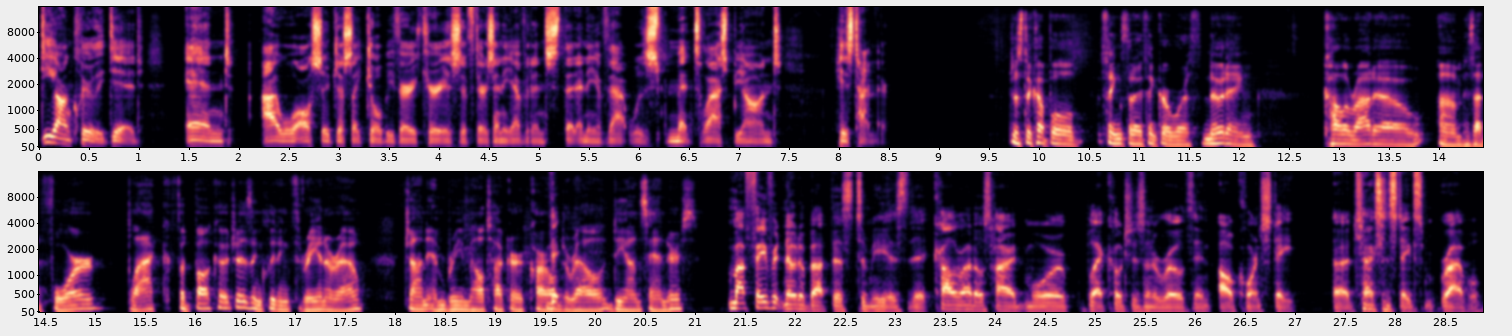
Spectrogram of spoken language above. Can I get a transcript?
Deion clearly did. And I will also, just like Joel, be very curious if there's any evidence that any of that was meant to last beyond his time there. Just a couple things that I think are worth noting. Colorado um, has had four black football coaches, including three in a row Jon Embree, Mel Tucker, Karl Dorrell, Deion Sanders. My favorite note about this to me is that Colorado's hired more black coaches in a row than Alcorn State, uh, Jackson State's rival.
